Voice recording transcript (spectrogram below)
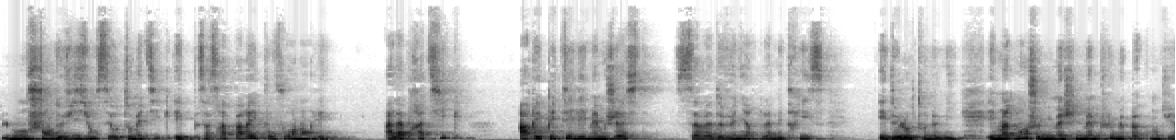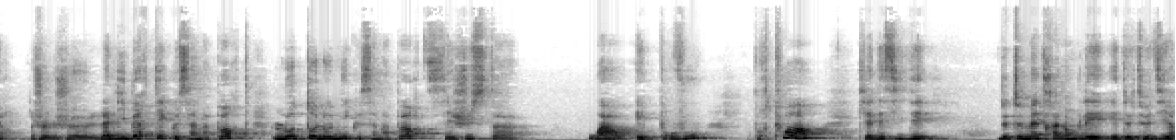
mon champ de vision, c'est automatique. Et ça sera pareil pour vous en anglais. À la pratique, à répéter les mêmes gestes, ça va devenir de la maîtrise et de l'autonomie. Et maintenant, je n'imagine même plus ne pas conduire. La liberté que ça m'apporte, l'autonomie que ça m'apporte, c'est juste euh, waouh. Et pour vous, pour toi, hein, qui a décidé de te mettre à l'anglais et de te dire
